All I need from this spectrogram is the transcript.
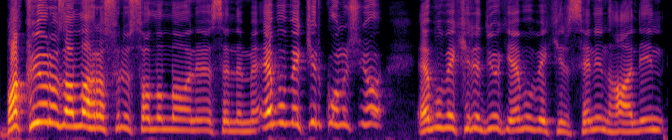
Bakıyoruz Allah Resulü sallallahu aleyhi ve selleme Ebu Bekir konuşuyor. Ebu Bekir'e diyor ki Ebu Bekir senin halin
